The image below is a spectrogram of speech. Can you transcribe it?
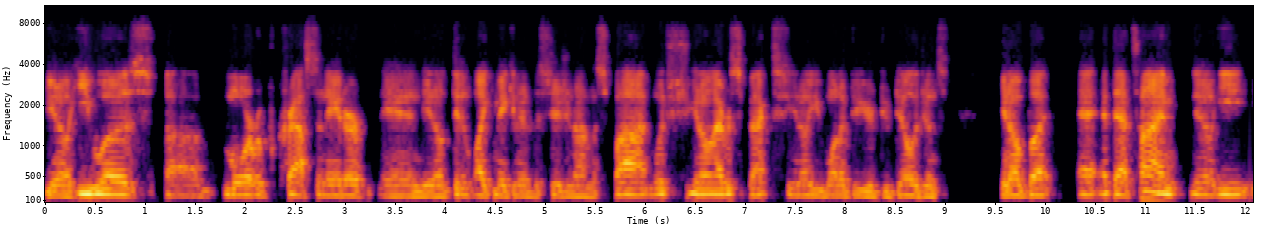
you know, he was uh, more of a procrastinator and, you know, didn't like making a decision on the spot, which, you know, I respect, you know, you want to do your due diligence, you know, but at, at, that time, you know, he,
